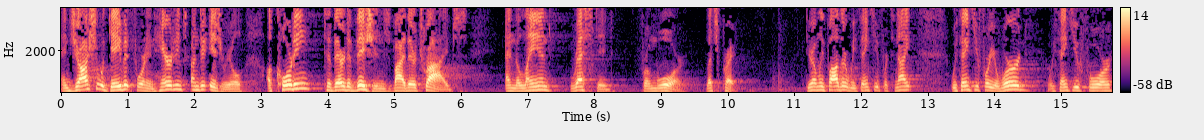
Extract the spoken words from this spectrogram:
And Joshua gave it for an inheritance unto Israel, according to their divisions by their tribes. And the land rested from war. Let's pray. Dear Heavenly Father, we thank you for tonight. We thank you for your word. We thank you for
